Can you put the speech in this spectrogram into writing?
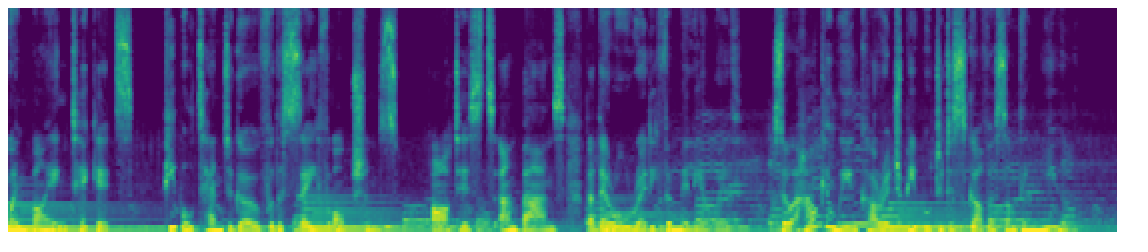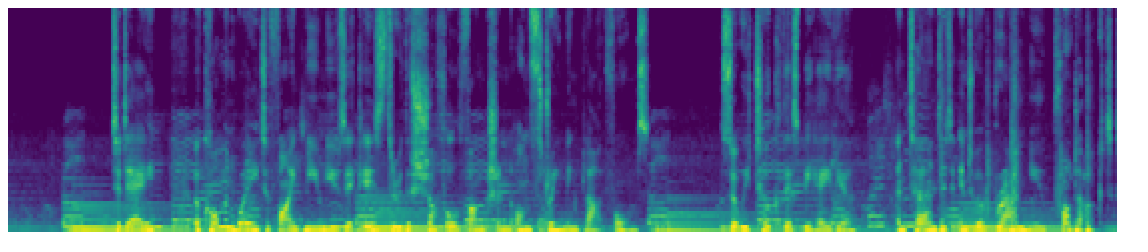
when buying tickets, people tend to go for the safe options artists and bands that they're already familiar with. So, how can we encourage people to discover something new? Today, a common way to find new music is through the shuffle function on streaming platforms. So we took this behavior and turned it into a brand new product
